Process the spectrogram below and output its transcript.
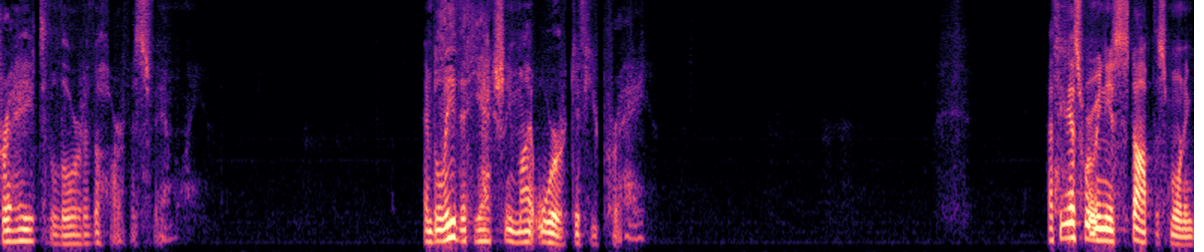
Pray to the Lord of the harvest family. And believe that He actually might work if you pray. I think that's where we need to stop this morning.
